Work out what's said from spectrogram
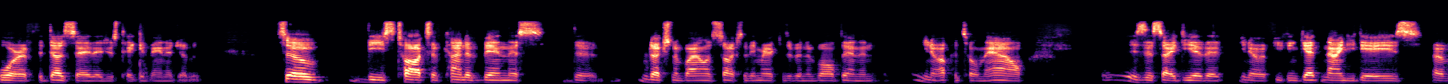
Or if it does say, they just take advantage of it. So these talks have kind of been this the reduction of violence talks that the Americans have been involved in, and you know up until now, is this idea that you know if you can get 90 days of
